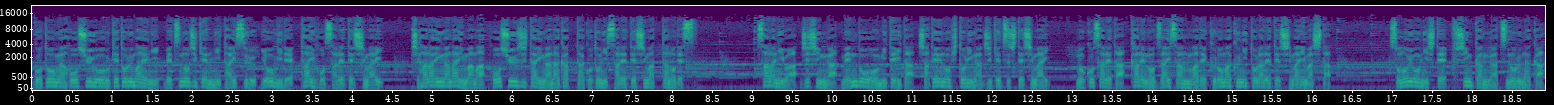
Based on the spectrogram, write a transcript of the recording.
後藤が報酬を受け取る前に別の事件に対する容疑で逮捕されてしまい、支払いがないまま報酬自体がなかったことにされてしまったのです。さらには自身が面倒を見ていた射程の一人が自決してしまい、残された彼の財産まで黒幕に取られてしまいました。そのようにして不信感が募る中、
